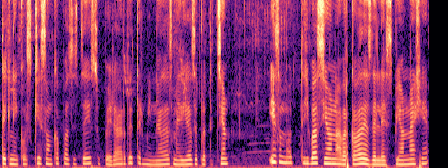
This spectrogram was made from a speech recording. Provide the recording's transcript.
técnicos que son capaces de superar determinadas medidas de protección y su motivación abarcaba desde el espionaje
